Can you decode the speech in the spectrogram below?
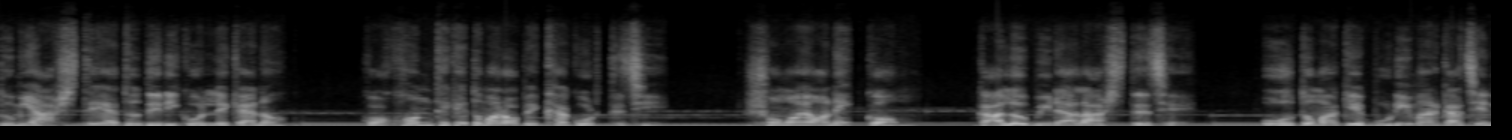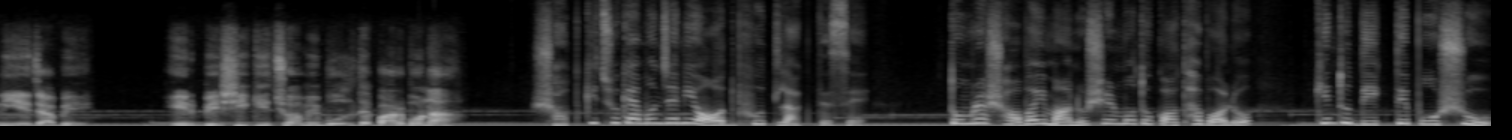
তুমি আসতে এত দেরি করলে কেন? কখন থেকে তোমার অপেক্ষা করতেছি? সময় অনেক কম। কালো বিড়াল আসতেছে। ও তোমাকে বুড়িমার কাছে নিয়ে যাবে। এর বেশি কিছু আমি বলতে পারব না। সবকিছু কেমন জানি অদ্ভুত লাগতেছে। তোমরা সবাই মানুষের মতো কথা বলো, কিন্তু দেখতে পশু।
